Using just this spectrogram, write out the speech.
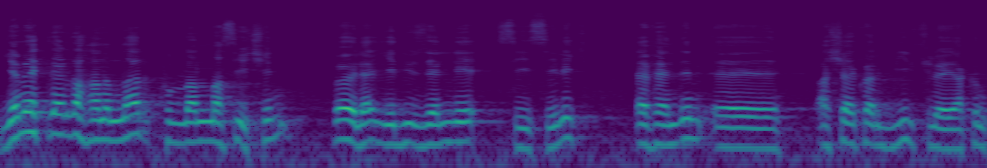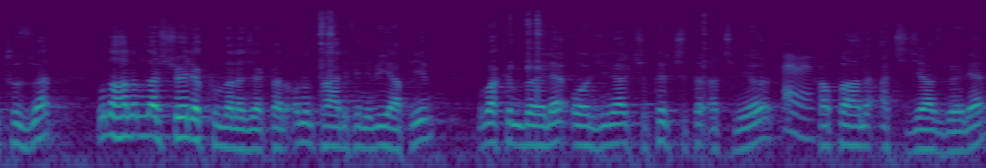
Yemeklerde hanımlar kullanması için böyle 750 cc'lik efendim e, aşağı yukarı 1 kiloya yakın tuz var. Bunu hanımlar şöyle kullanacaklar. Onun tarifini bir yapayım. Bu bakın böyle orijinal çıtır çıtır açılıyor. Evet. Kapağını açacağız böyle.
